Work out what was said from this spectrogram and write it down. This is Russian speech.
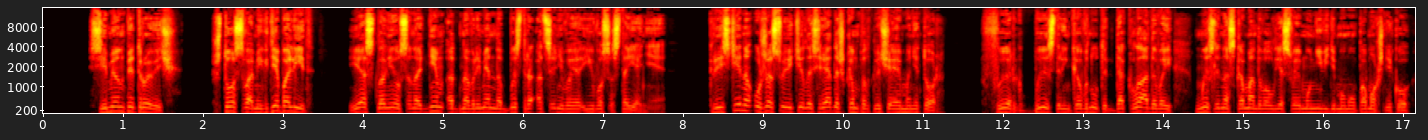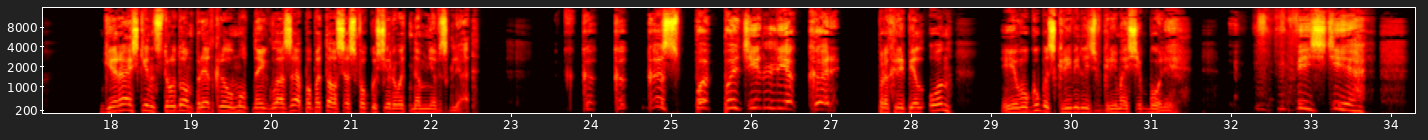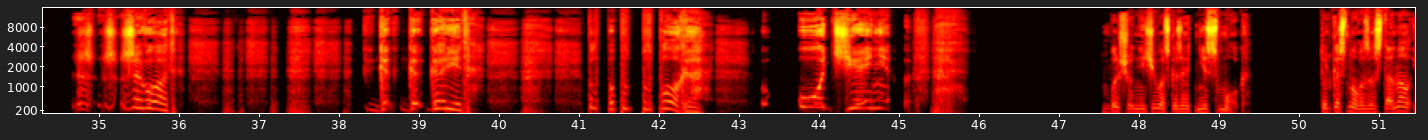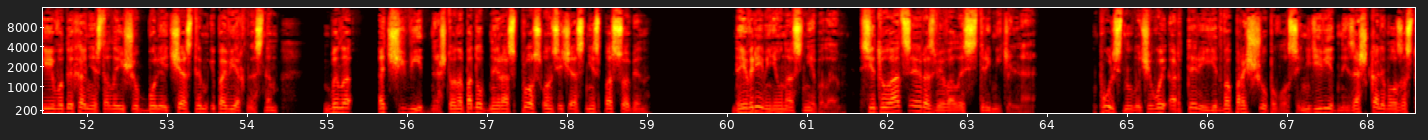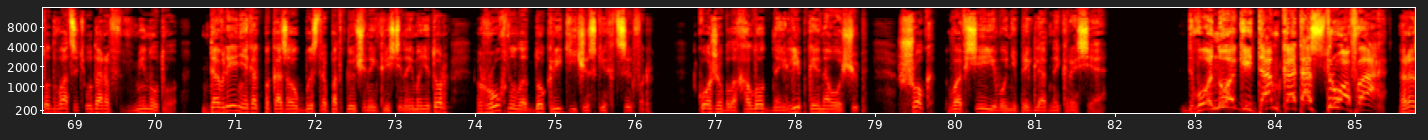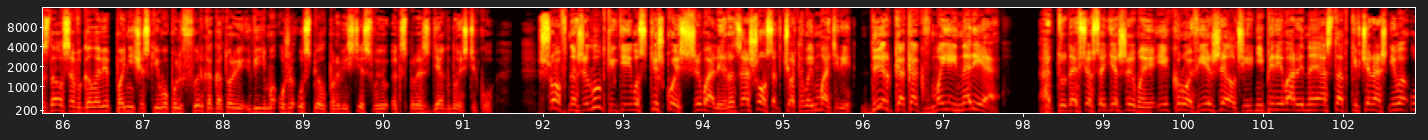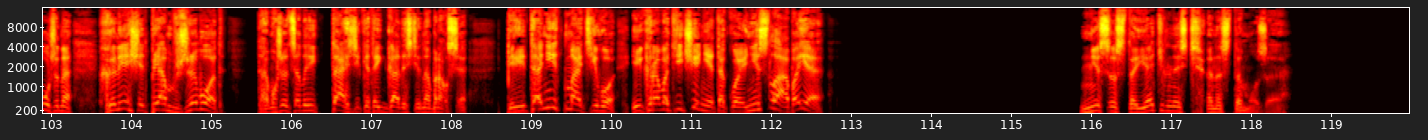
— Семен Петрович, что с вами? Где болит? Я склонился над ним, одновременно быстро оценивая его состояние. Кристина уже суетилась рядышком, подключая монитор. «Фырк, быстренько внутрь, докладывай!» — мысленно скомандовал я своему невидимому помощнику. Гераськин с трудом приоткрыл мутные глаза, попытался сфокусировать на мне взгляд. «Господин лекарь!» — прохрипел он, и его губы скривились в гримасе боли. «Везде. Живот. Г -г горит. П -п -п плохо, очень...» Больше он ничего сказать не смог только снова застонал, и его дыхание стало еще более частым и поверхностным. Было очевидно, что на подобный расспрос он сейчас не способен. Да и времени у нас не было. Ситуация развивалась стремительно. Пульс на лучевой артерии едва прощупывался, недивидный, зашкаливал за 120 ударов в минуту. Давление, как показал быстро подключенный Кристиной монитор, рухнуло до критических цифр. Кожа была холодной, липкой на ощупь. Шок во всей его неприглядной красе. «Двуногий, там катастрофа!» Раздался в голове панический вопль Фырка, который, видимо, уже успел провести свою экспресс-диагностику. «Шов на желудке, где его с кишкой сшивали, разошелся к чертовой матери! Дырка, как в моей норе! Оттуда все содержимое, и кровь, и желчь, и непереваренные остатки вчерашнего ужина хлещет прямо в живот! Там уже целый тазик этой гадости набрался. Перитонит, мать его, и кровотечение такое не слабое. Несостоятельность анастомоза.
